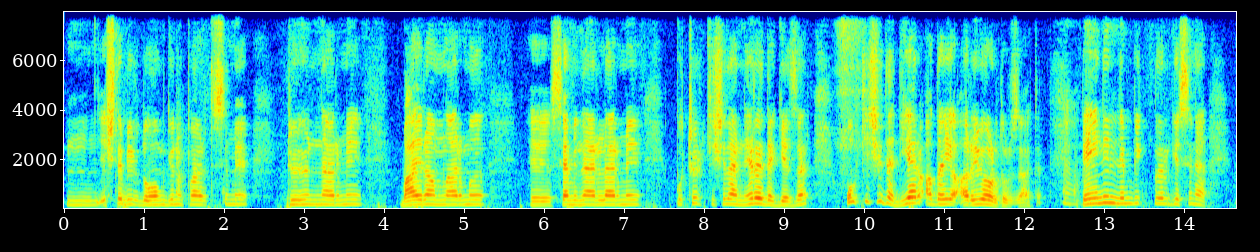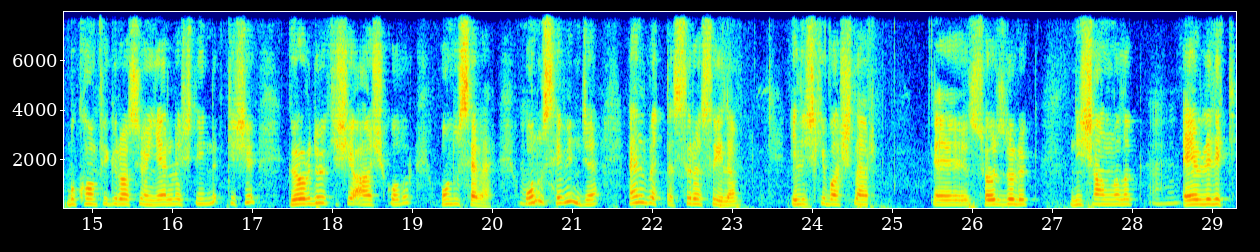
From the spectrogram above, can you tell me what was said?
hmm, işte bir doğum günü partisi mi, düğünler mi, bayramlar mı, e, seminerler mi? Bu tür kişiler nerede gezer? O kişi de diğer adayı arıyordur zaten. Beynin limbik bölgesine bu konfigürasyon yerleştiğinde kişi gördüğü kişiye aşık olur, onu sever. Onu sevince elbette sırasıyla ilişki başlar, e, sözlülük, nişanlılık, evlilik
